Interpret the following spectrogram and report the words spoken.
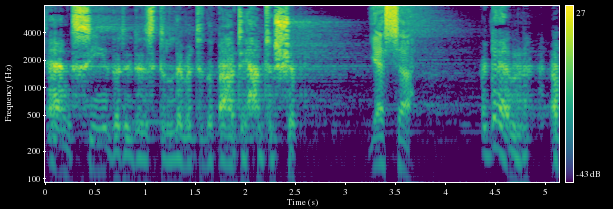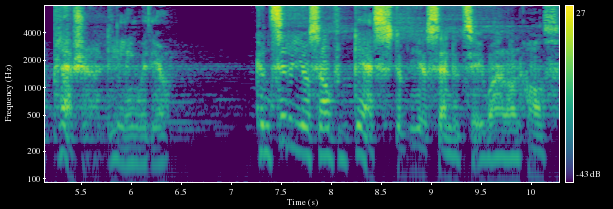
and see that it is delivered to the bounty hunter ship. Yes, sir. Again, a pleasure dealing with you. Consider yourself a guest of the Ascendancy while on Hoth.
